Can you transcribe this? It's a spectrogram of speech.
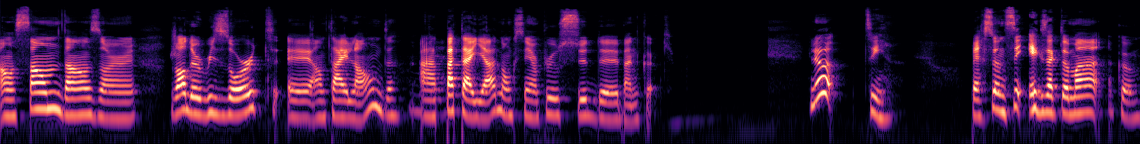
ensemble dans un genre de resort en Thaïlande, à. Pattaya, donc c'est un peu au sud de Bangkok. Là, tu sais, personne sait exactement comme,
